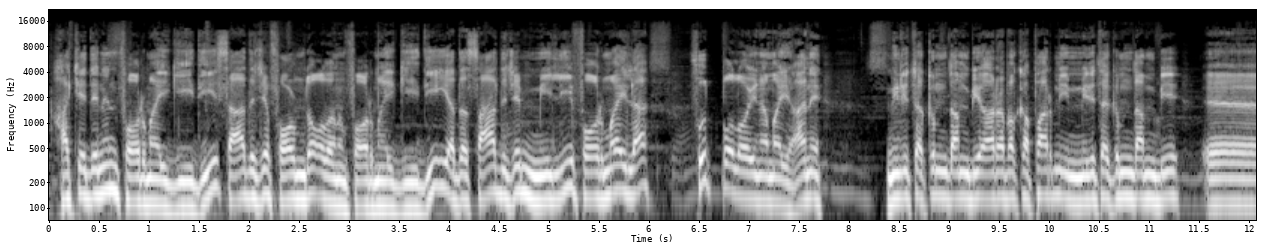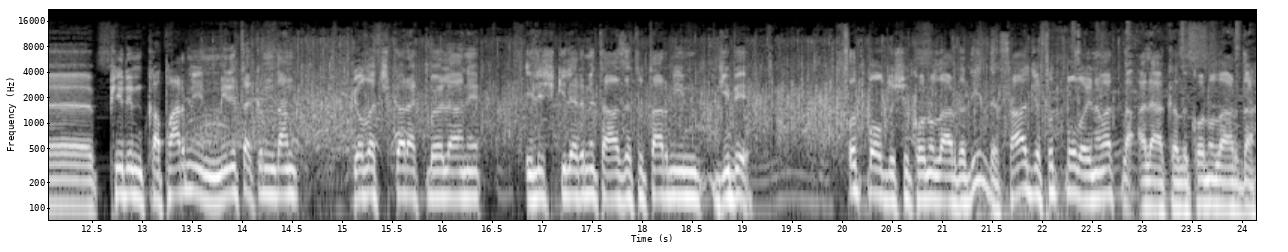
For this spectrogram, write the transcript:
hak edenin formayı giydiği, sadece formda olanın formayı giydiği ya da sadece milli formayla futbol oynamayı hani milli takımdan bir araba kapar mıyım, milli takımdan bir e, prim kapar mıyım, milli takımdan yola çıkarak böyle hani ilişkilerimi taze tutar mıyım gibi futbol dışı konularda değil de sadece futbol oynamakla alakalı konularda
